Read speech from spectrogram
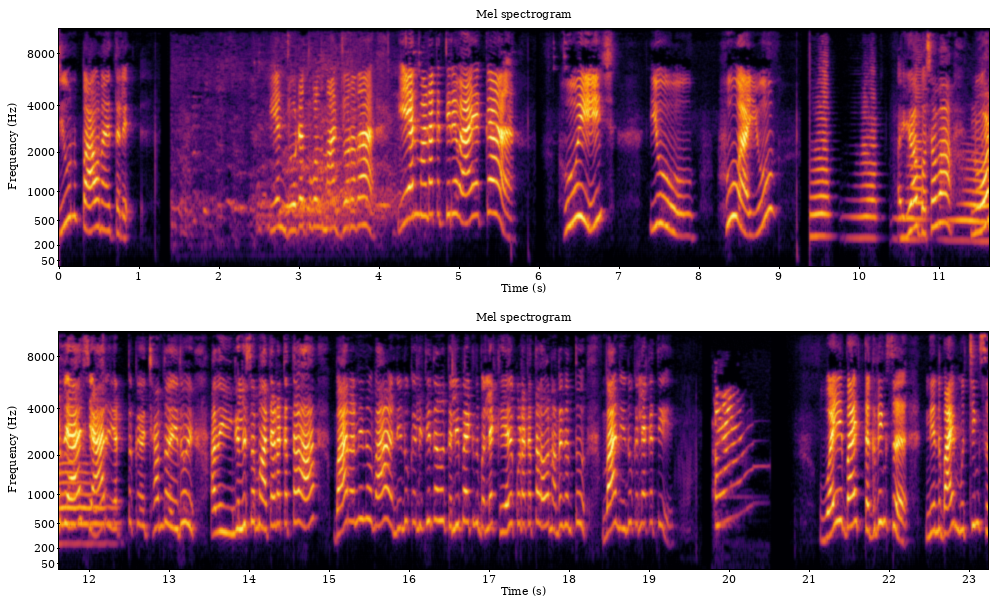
ಜೀವನ ಪಾವನ ಆಯ್ತಲೆ. ಏನ್ ಜೋಡ ತಗೊಂಡ್ ಮಾತ್ ಜೋರದ? ಏನ್ ಮಾಡಕತ್ತೀರಿ ವಾಯಕ್ಕ? Who is you who are you ಅಯ್ಯೋ ಬಸವ, ನೋಡ್ದೆ, ಸ್ಯಾರಿ ಎಷ್ಟು ಚಂದ ಇದು. ಅದು ಇಂಗ್ಲೀಷ್ ಮಾತಾಡಕತ್ತ? ಬಾ ನೀನು ಬಾ, ನೀನು ಕಲಿತಿದ್ದ ಕಲಿಬೇಕು ಬಲ್ಲೆ ಕೇಳಿ ಕೊಡಕತ್ತಾವ ನನಗಂತೂ. ಬಾ, ನೀನು ಕಲಿಯಾಕತ್ತಿ. ವೈ ಬಾಯ್ ತಗದಿಂಗ್ಸ್ ನಿನ್ನ ಬಾಯ್ ಮುಚ್ಚಿಂಗ್ಸ್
